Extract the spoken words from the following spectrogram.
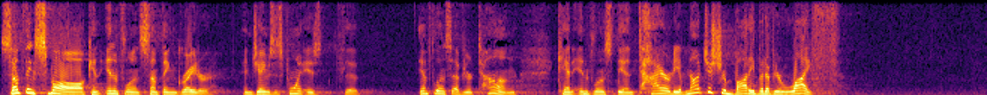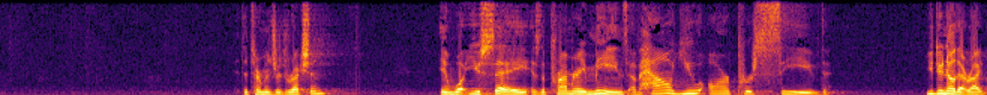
Something small can influence something greater. And James's point is the influence of your tongue can influence the entirety of not just your body, but of your life. It determines your direction. And what you say is the primary means of how you are perceived. You do know that, right?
